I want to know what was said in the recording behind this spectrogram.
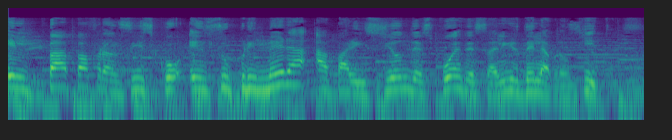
el Papa Francisco en su primera aparición después de salir de la bronquitis.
